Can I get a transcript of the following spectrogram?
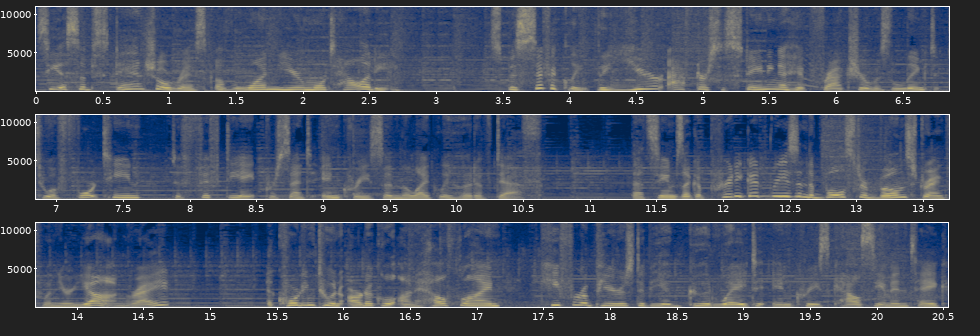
see a substantial risk of one year mortality. Specifically, the year after sustaining a hip fracture was linked to a 14 to 58% increase in the likelihood of death. That seems like a pretty good reason to bolster bone strength when you're young, right? According to an article on Healthline, kefir appears to be a good way to increase calcium intake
